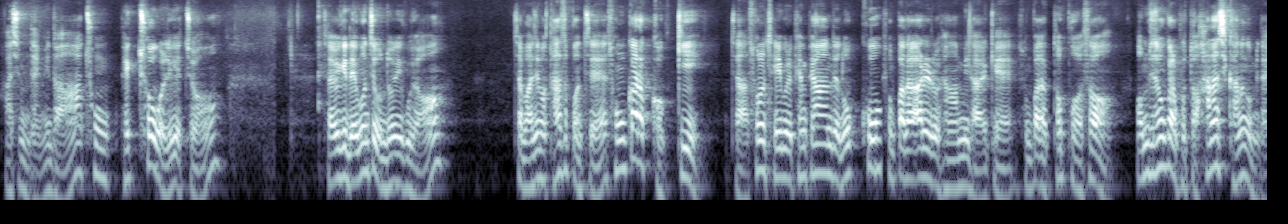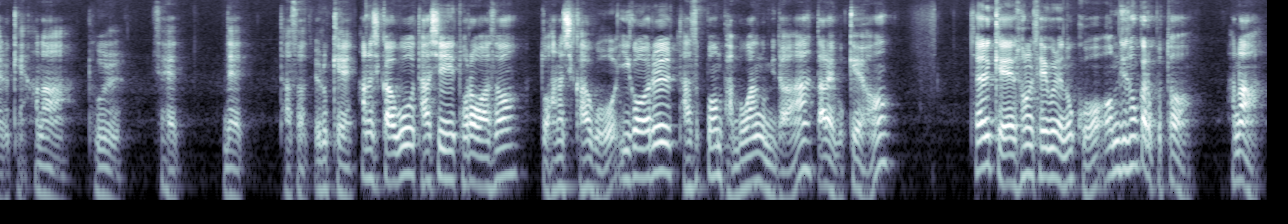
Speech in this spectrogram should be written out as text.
하시면 됩니다. 총 100초 걸리겠죠. 자, 여기 네 번째 운동이고요. 자, 마지막 다섯 번째, 손가락 걷기. 자, 손을 테이블 평평한 데 놓고 손바닥 아래로 향합니다. 이렇게 손바닥 덮어서 엄지손가락부터 하나씩 가는 겁니다. 이렇게 하나, 둘, 셋, 넷, 다섯 이렇게 하나씩 가고 다시 돌아와서 또 하나씩 하고 이거를 다섯 번 반복하는 겁니다. 따라해 볼게요. 자 이렇게 손을 테이블에 놓고 엄지손가락부터 하나,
